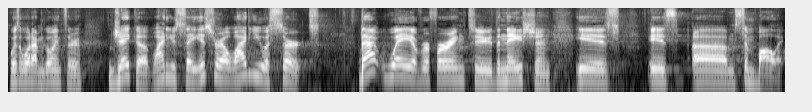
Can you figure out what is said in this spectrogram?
with what I'm going through. Jacob, why do you say, Israel, why do you assert? That way of referring to the nation is, is um, symbolic,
